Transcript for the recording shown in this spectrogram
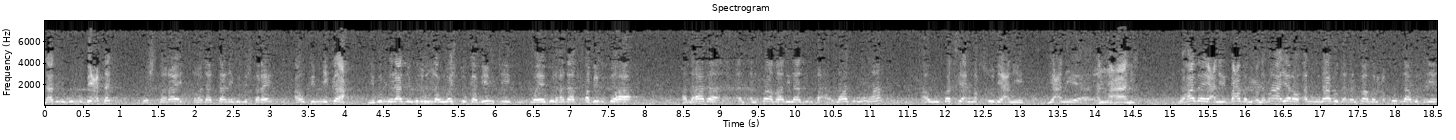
لازم يقول له بعتك واشتريت وهذا الثاني يقول له اشتريت أو في النكاح يقول له لازم يقول له زوجتك بنتي ويقول هذا قبلتها. هل هذا الألفاظ هذه لازم لازم منها؟ أو بس يعني المقصود يعني يعني المعاني. وهذا يعني بعض العلماء يروا أنه لابد الفاظ العقود لابد إيه؟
